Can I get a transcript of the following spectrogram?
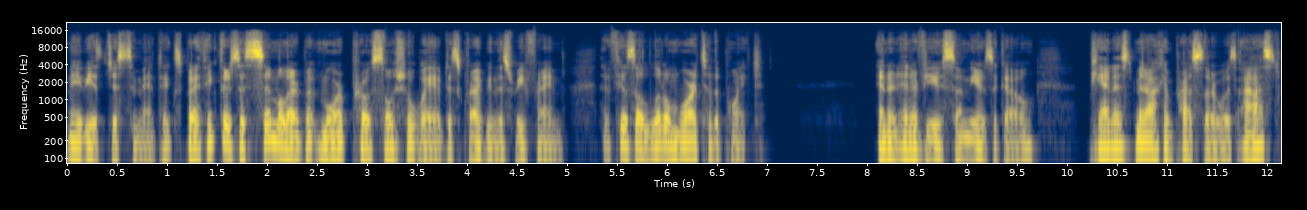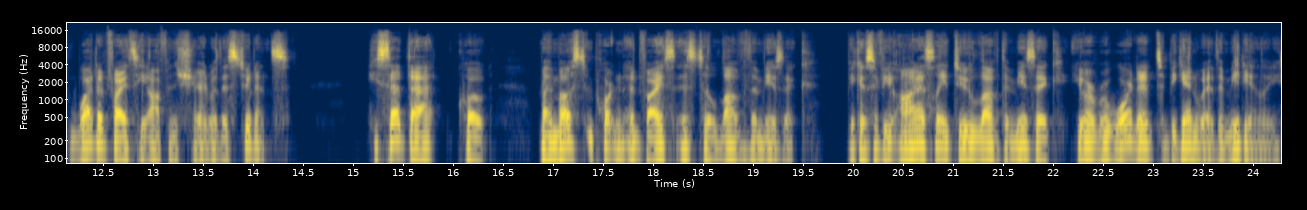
Maybe it's just semantics, but I think there's a similar but more pro social way of describing this reframe that feels a little more to the point. In an interview some years ago, pianist Menachem Pressler was asked what advice he often shared with his students. He said that, quote, My most important advice is to love the music, because if you honestly do love the music, you are rewarded to begin with immediately.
